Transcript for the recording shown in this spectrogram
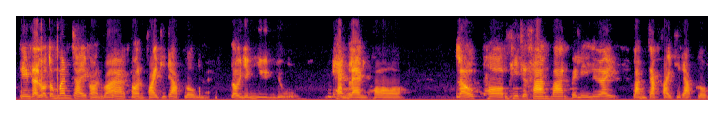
เพียงแต่เราต้องมั่นใจก่อนว่า ตอนไฟที่ดับลงเนี่ยเรายังยืนอยู่ แข็งแรงพอ แล้วพร้อมที่จะสร้างบ้านไปเรื่อยๆ หลังจากไฟที่ดับลง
